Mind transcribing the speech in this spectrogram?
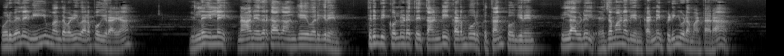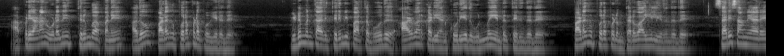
ஒருவேளை நீயும் அந்த வழி வரப்போகிறாயா? இல்லை இல்லை நான் எதற்காக அங்கேயே வருகிறேன்? திரும்பி கொள்ளிடத்தை தாண்டி கடம்பூருக்குத்தான் போகிறேன். இல்லாவிடில் எஜமானர் என் கண்ணை பிடுங்கி விட மாட்டாரா? அப்படியானால் உடனே திரும்ப அப்பனே அதோ படகு புறப்பட போகிறது. இடுமன்காரி திரும்பி பார்த்தபோது ஆழ்வார்க்கடியான் கூறியது உண்மை என்று தெரிந்தது. படகு புறப்படும் தருவாயில் இருந்தது. சரி சாமியாரே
